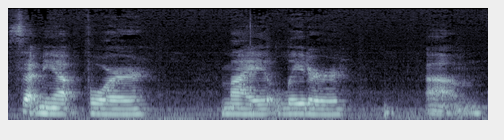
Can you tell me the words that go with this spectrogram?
set me up for my later um,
